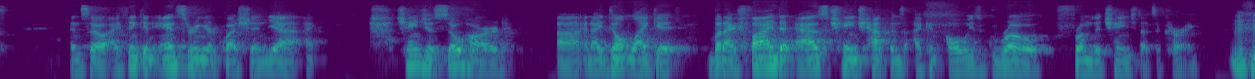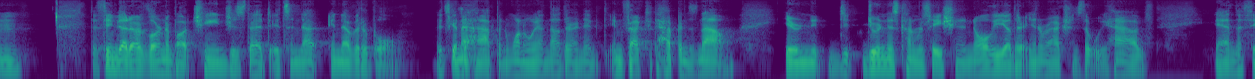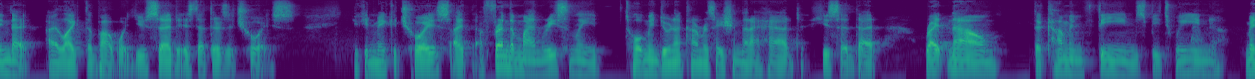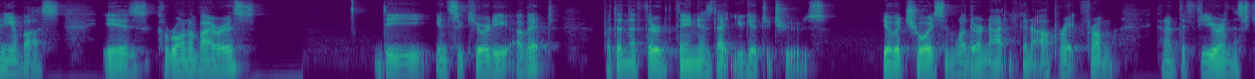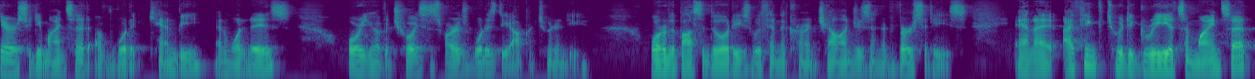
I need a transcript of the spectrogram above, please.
And so I think in answering your question, yeah, I, change is so hard uh, and I don't like it. But I find that as change happens, I can always grow from the change that's occurring. Mm-hmm. The thing that I've learned about change is that it's ine- inevitable. It's going to exactly. happen one way or another. And it, in fact, it happens now. Here, d- during this conversation and all the other interactions that we have. And the thing that I liked about what you said is that there's a choice. You can make a choice. I, a friend of mine recently told me during a conversation that I had, he said that right now the common themes between many of us is coronavirus, the insecurity of it, but then the third thing is that you get to choose. You have a choice in whether or not you're going to operate from kind of the fear and the scarcity mindset of what it can be and what it is, or you have a choice as far as what is the opportunity. What are the possibilities within the current challenges and adversities? And I, I think to a degree it's a mindset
